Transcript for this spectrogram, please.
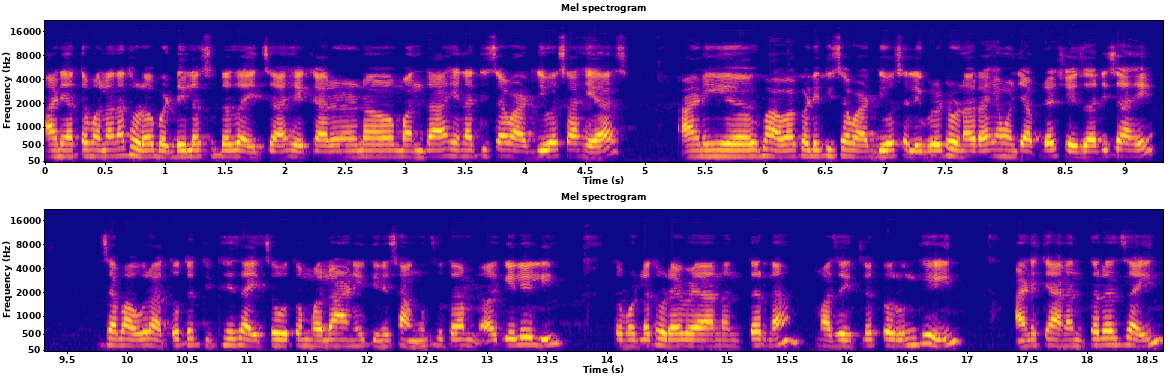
आणि आता मला ना थोडं बड्डेला सुद्धा जायचं आहे कारण मंदा आहे ना तिचा वाढदिवस आहे आज. आणि भावाकडे तिचा वाढदिवस सेलिब्रेट होणार आहे म्हणजे आपल्या शेजारीच आहे. तिचा भाऊ राहतो तर तिथे जायचं होतं मला आणि तिने सांगून सुद्धा गेलेली. तर म्हटलं थोड्या वेळानंतर ना माझं इथलं करून घेईन. आणि त्यानंतरच जाईन.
